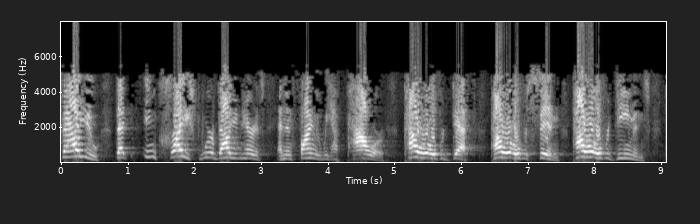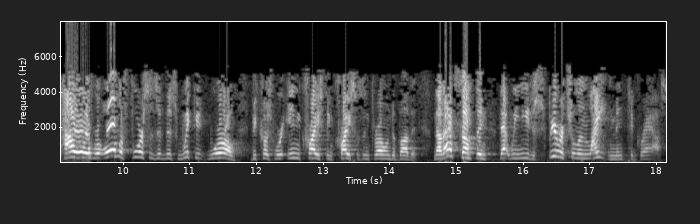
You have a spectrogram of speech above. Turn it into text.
value that in Christ we're a valued inheritance. And then finally we have power. Power over death power over sin, power over demons, power over all the forces of this wicked world because we're in Christ and Christ is enthroned above it. Now that's something that we need a spiritual enlightenment to grasp.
